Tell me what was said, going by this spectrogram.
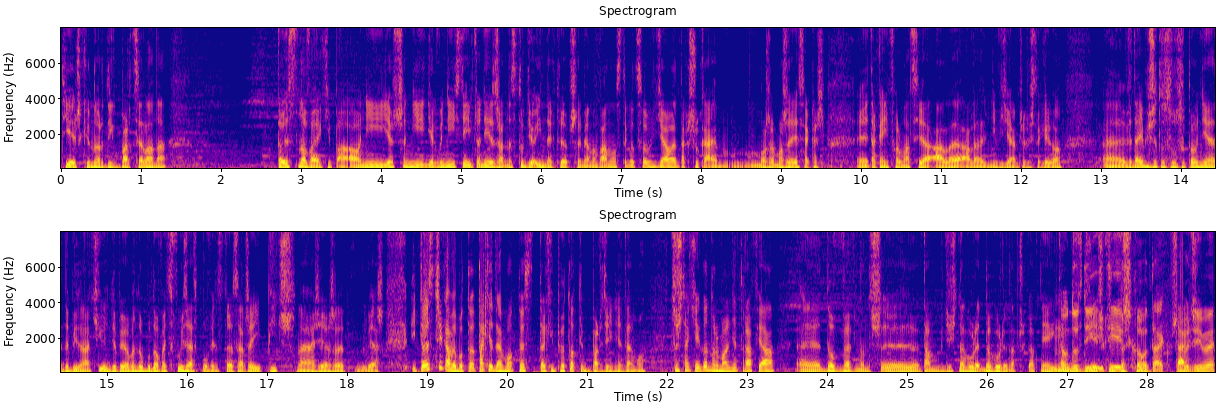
THQ Nordic Barcelona, to jest nowa ekipa, a oni jeszcze nie, jakby nie istnieli. To nie jest żadne studio inne, które przemianowano z tego, co widziałem, tak szukałem. Może, może jest jakaś e, taka informacja, ale, ale nie widziałem czegoś takiego. E, wydaje mi się, że to są zupełnie debilaci i oni dopiero będą budować swój zespół, więc to jest raczej pitch na razie, że wiesz. I to jest ciekawe, bo to, takie demo to jest taki prototyp bardziej, nie demo. Coś takiego normalnie trafia e, do wewnątrz, e, tam gdzieś na górę, do góry na przykład, nie? I No do to THQ, tak? Przychodzimy,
